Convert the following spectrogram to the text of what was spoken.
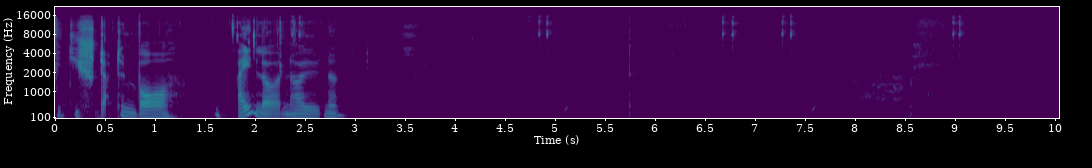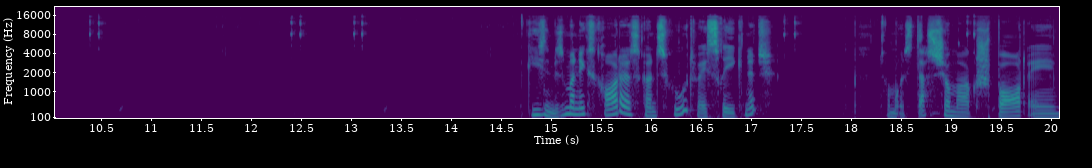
in die Stadtenbar einladen halt, ne? Gießen müssen wir nichts gerade, das ist ganz gut, weil es regnet. Haben wir uns das schon mal gespart, ey.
